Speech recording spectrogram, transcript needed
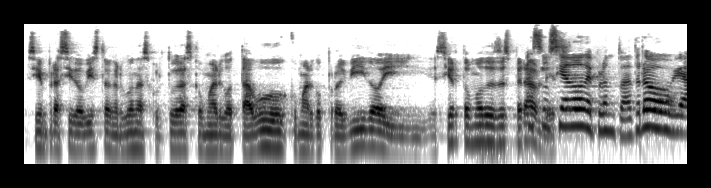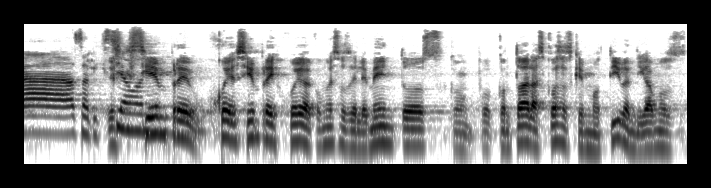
siempre ha sido visto en algunas culturas como algo tabú, como algo prohibido y de cierto modo es desesperable. Asociado de pronto a drogas, adicción. siempre, juega, siempre juega con esos elementos, con, con todas las cosas que motivan, digamos,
